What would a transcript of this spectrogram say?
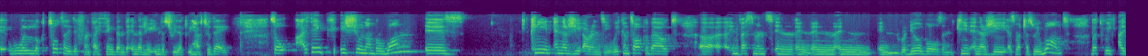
it will look totally different, I think, than the energy industry that we have today. So I think issue number one is clean energy R&D. We can talk about uh, investments in, in, in, in, renewables and clean energy as much as we want, but we, I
